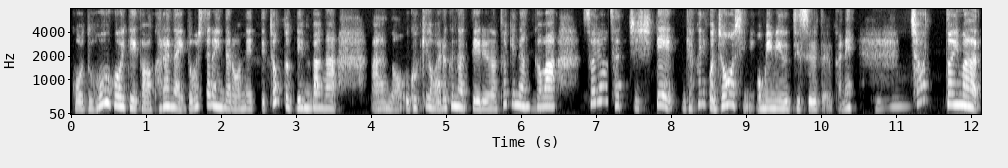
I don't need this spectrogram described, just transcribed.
こう、どう動いていいかわからない、どうしたらいいんだろうねって、ちょっと現場が、あの、動きが悪くなっているような時なんかは、それを察知して、逆にこう上司にお耳打ちするというかね、ちょっと今、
